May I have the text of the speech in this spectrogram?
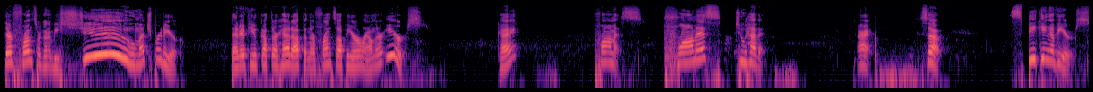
their fronts are going to be so much prettier than if you've got their head up and their fronts up here around their ears. Okay? Promise. Promise to heaven. All right. So, speaking of ears.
